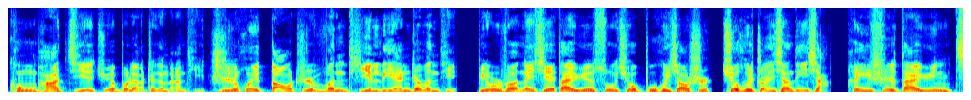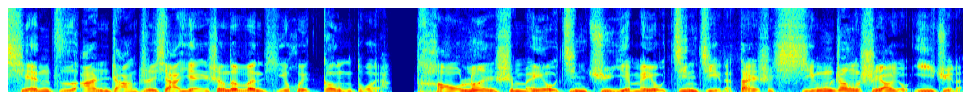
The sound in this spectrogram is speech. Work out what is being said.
恐怕解决不了这个难题，只会导致问题连着问题。比如说，那些代孕诉求不会消失，却会转向地下。黑市代孕钱资暗长之下衍生的问题会更多呀。讨论是没有禁区也没有禁忌的，但是行政是要有依据的。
